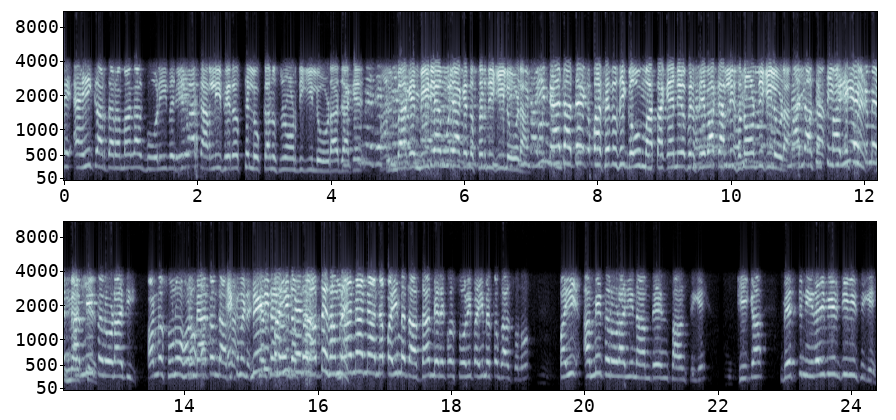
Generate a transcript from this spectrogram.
ਤੇ ਐਂ ਕਰਦਾ ਰਵਾਂਗਾ ਗੋਲੀ ਵਜੇ ਸੇਵਾ ਕਰ ਲਈ ਫਿਰ ਉੱਥੇ ਲੋਕਾਂ ਨੂੰ ਸੁਣਾਉਣ ਦੀ ਕੀ ਲੋੜ ਆ ਜਾ ਕੇ ਬਾ ਕੇ ਮੀਡੀਆ ਮੂਰੇ ਆ ਕੇ ਦੱਸਣ ਦੀ ਕੀ ਲੋੜ ਆ। ਭਾਈ ਮੈਂ ਦੱਸਦਾ ਇੱਕ ਪਾਸੇ ਤੁਸੀਂ ਗਊ ਮਾਤਾ ਕਹਿੰਦੇ ਹੋ ਫਿਰ ਸੇਵਾ ਕਰ ਲਈ ਸੁਣਾਉਣ ਦੀ ਕੀ ਲੋੜ ਆ। ਮੈਂ ਦੱਸਦਾ ਭਾਈ ਇੱਕ ਮਿੰਟ ਅਮੀ ਤਰੋੜਾ ਜੀ। ਉਹਨੂੰ ਸੁਣੋ ਹੁਣ ਮੈਂ ਤੁਹਾਨੂੰ ਦੱਸਦਾ। ਇੱਕ ਮਿੰਟ, ਨਹੀਂ ਭਾਈ ਮੈਂ ਆਪਦੇ ਸਾਹਮਣੇ। ਨਾ ਨਾ ਨਾ ਭਾਈ ਮੈਂ ਦੱਸਦਾ ਮੇਰੇ ਕੋਲ ਸੋਰੀ ਭਾਈ ਮੇਰੇ ਤੋਂ ਗੱਲ ਸੁਣੋ। ਭਾਈ ਅਮਿਤ ਅਰੋੜਾ ਜੀ ਨਾਮ ਦੇ ਇਨਸਾਨ ਸੀਗੇ ਠੀਕ ਆ? ਵਿੱਚ ਨੀਰਜ ਵੀਰ ਜੀ ਵੀ ਸੀਗੇ।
